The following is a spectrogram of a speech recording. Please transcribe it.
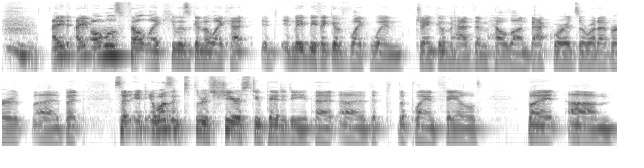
I I almost felt like he was gonna like ha- it. It made me think of like when Jankom had them held on backwards or whatever. Uh, but so it, it wasn't through sheer stupidity that uh, the the plan failed. But um,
